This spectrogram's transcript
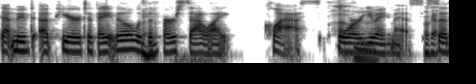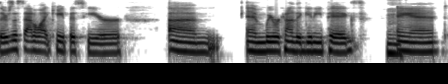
that moved up here to Fayetteville was the first satellite class for Mhm. UAMS. Okay. So there's a satellite campus here. Um, and we were kind of the guinea pigs. Mhm. And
